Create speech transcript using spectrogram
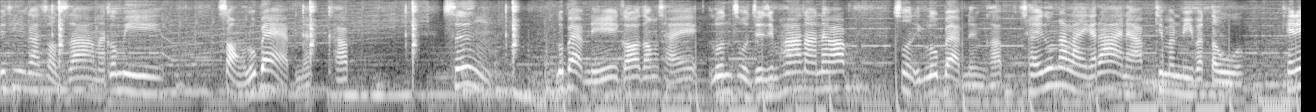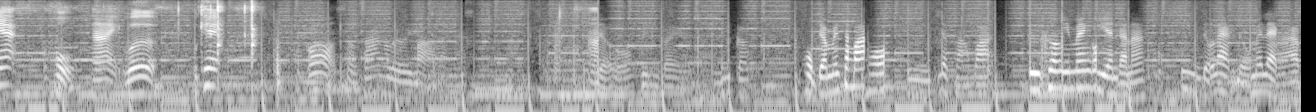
วิธีการสอนสร้างนะก็มี 2 รูปแบบนะครับ ซึ่งรูปแบบนี้ก็ต้องใช้รุ่น0.75นั้นนะครับ ส่วนอีกรูปแบบหนึ่งครับ ใช้รุ่นอะไรก็ได้นะครับ ที่มันมีประตู แค่นี้โอ้โหง่ายเวอร์โอเค ก็สอนสร้างเลยมานะเดี๋ยวบินไปผมจะไม่สร้างบ้านเพราะอืมจะสร้างบ้านคือเครื่องนี้แม่งก็เรียนกันนะซึ่งเดี๋ยวแหลกเดี๋ยวไม่แหลกครับ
